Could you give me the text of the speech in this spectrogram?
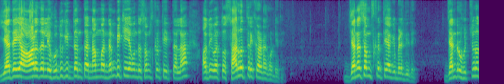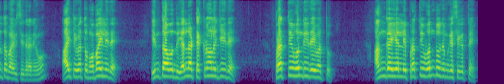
ಎದೆಯ ಆಳದಲ್ಲಿ ಹುದುಗಿದ್ದಂಥ ನಮ್ಮ ನಂಬಿಕೆಯ ಒಂದು ಸಂಸ್ಕೃತಿ ಇತ್ತಲ್ಲ, ಅದು ಇವತ್ತು ಸಾರ್ವತ್ರಿಕರಣಗೊಂಡಿದೆ. ಜನ ಸಂಸ್ಕೃತಿಯಾಗಿ ಬೆಳೆದಿದೆ. ಜನರು ಹುಚ್ಚುರಂತ ಭಾವಿಸಿದ್ರೆ ನೀವು? ಆಯಿತು, ಇವತ್ತು ಮೊಬೈಲ್ ಇದೆ. ಇಂಥ ಒಂದು ಎಲ್ಲ ಟೆಕ್ನಾಲಜಿ ಇದೆ. ಪ್ರತಿಯೊಂದು ಇದೆ ಇವತ್ತು. ಅಂಗೈಯಲ್ಲಿ ಪ್ರತಿಯೊಂದು ನಿಮಗೆ ಸಿಗುತ್ತೆ.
